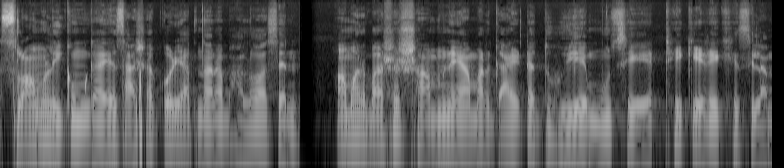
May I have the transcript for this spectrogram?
আসসালামু আলাইকুম গাইস আশা করি আপনারা ভালো আছেন। আমার বাসার সামনে আমার গাড়িটা ধুয়ে মুছে ঠেকে রেখেছিলাম,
